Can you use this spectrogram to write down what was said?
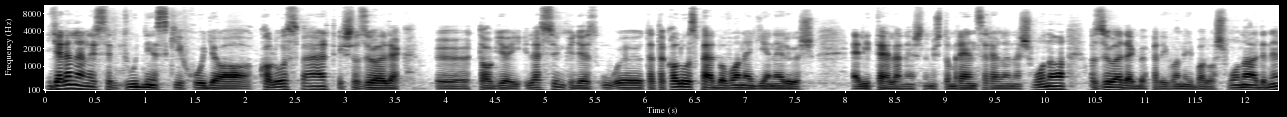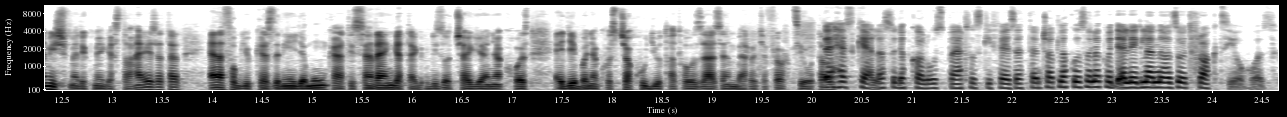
Jelenállás szerint úgy néz ki, hogy a kalózpárt és a zöldek tagjai leszünk. Ugye ez, tehát a kalózpártban van egy ilyen erős elitellenes, nem is tudom, rendszerellenes vonal, a zöldekben pedig van egy balos vonal, de nem ismerjük még ezt a helyzetet, el fogjuk kezdeni így a munkát, hiszen rengeteg bizottsági anyaghoz, egyéb anyaghoz csak úgy juthat hozzá az ember, hogyha frakciótag. De ehhez kell az, hogy a kalózpárthoz kifejezetten csatlakozzanak, vagy elég lenne a zöld frakcióhoz?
